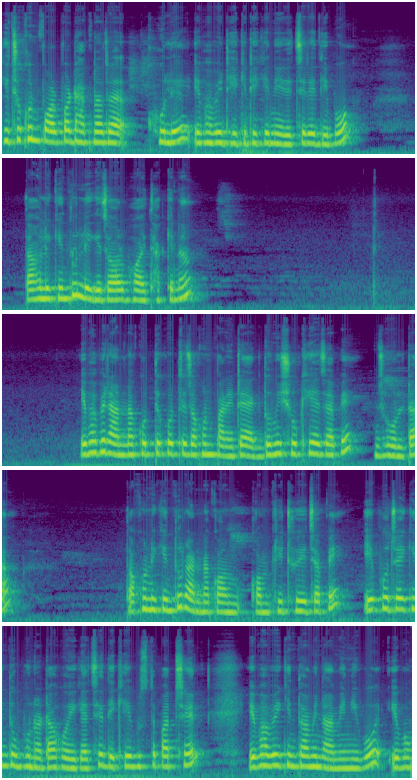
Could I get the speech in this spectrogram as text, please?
কিছুক্ষণ পরপর ঢাকনাটা খুলে এভাবে ঢেকে ঢেকে নেড়ে চেড়ে দিব, তাহলে কিন্তু লেগে যাওয়ার ভয় থাকে না। এভাবে রান্না করতে করতে যখন পানিটা একদমই শুকিয়ে যাবে, ঝোলটা তখনই কিন্তু রান্না কম কমপ্লিট হয়ে যাবে। এ পর্যায়ে কিন্তু ভুনাটা হয়ে গেছে দেখেই বুঝতে পারছেন। এভাবেই কিন্তু আমি নামিয়ে নিব এবং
